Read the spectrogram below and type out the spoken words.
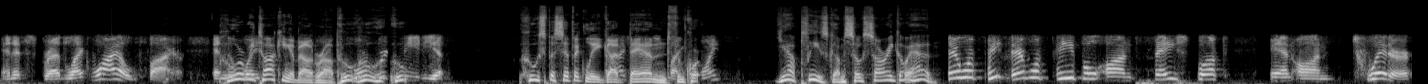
and it spread like wildfire. And Who are we talking about, Rob? Who who who, media who specifically got banned from court? Yeah, please. I'm so sorry. Go ahead. There were pe- there were people on Facebook and on Twitter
